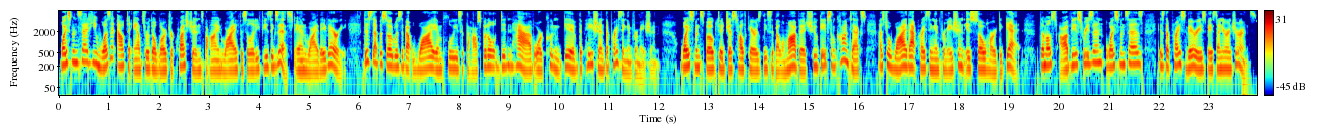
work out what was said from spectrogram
Weissman said he wasn't out to answer the larger questions behind why facility fees exist and why they vary. This episode was about why employees at the hospital didn't have or couldn't give the patient the pricing information. Weissman spoke to Just Healthcare's Lisa Belamovich, who gave some context as to why that pricing information is so hard to get. The most obvious reason, Weissman says, is the price varies based on your insurance.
